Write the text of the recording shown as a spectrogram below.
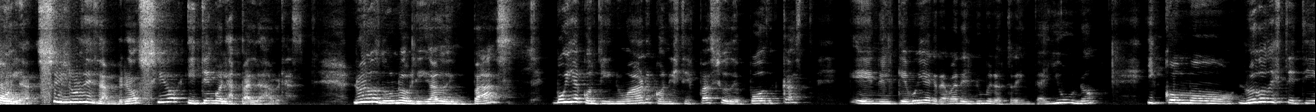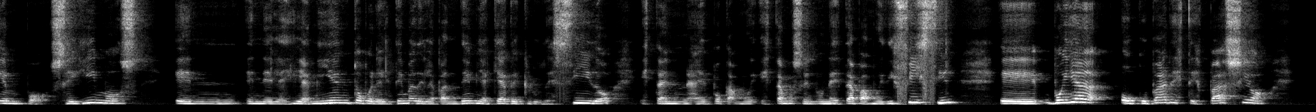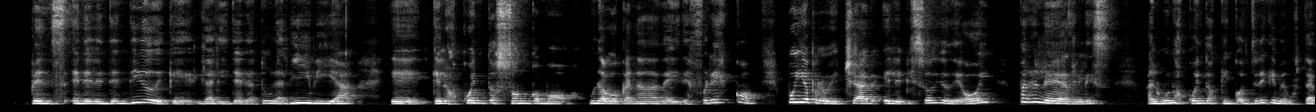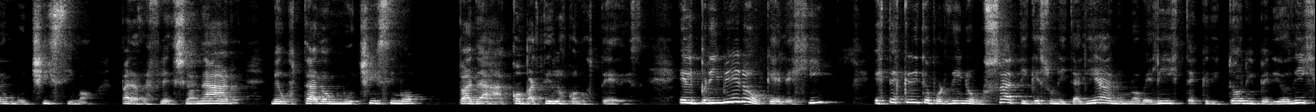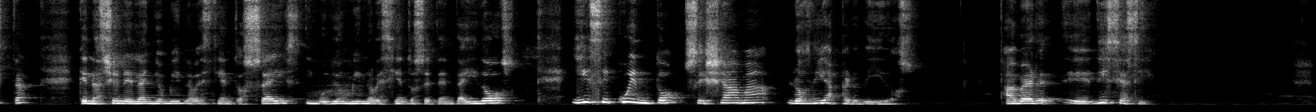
Hola, soy Lourdes D'Ambrosio y tengo las palabras. Luego de un obligado impas, voy a continuar con este espacio de podcast en el que voy a grabar el número 31 y como luego de este tiempo seguimos en, el aislamiento por el tema de la pandemia que ha recrudecido, está en una época muy, estamos en una etapa muy difícil, eh, voy a ocupar este espacio en el entendido de que la literatura libia, eh, que los cuentos son como una bocanada de aire fresco, voy a aprovechar el episodio de hoy para leerles algunos cuentos que encontré que me gustaron muchísimo para reflexionar, me gustaron muchísimo para compartirlos con ustedes. El primero que elegí Está escrito por Dino Bussati, que es un italiano, un novelista, escritor y periodista, que nació en el año 1906 y murió en 1972. Y ese cuento se llama Los días perdidos. A ver, eh, dice así.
